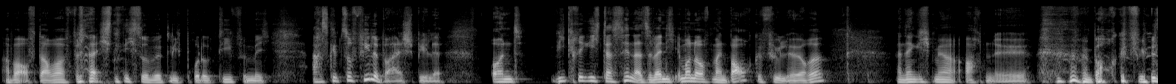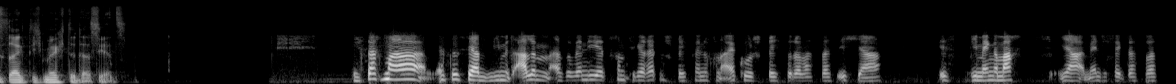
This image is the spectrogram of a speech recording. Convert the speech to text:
aber auf Dauer vielleicht nicht so wirklich produktiv für mich. Ach, es gibt so viele Beispiele. Und wie kriege ich das hin? Also wenn ich immer nur auf mein Bauchgefühl höre, dann denke ich mir, ach nö, mein Bauchgefühl sagt, ich möchte das jetzt. Ich sag mal, es ist ja wie mit allem, also wenn du jetzt von Zigaretten sprichst, wenn du von Alkohol sprichst oder was weiß ich ja, ist die Menge macht ja im Endeffekt das, was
